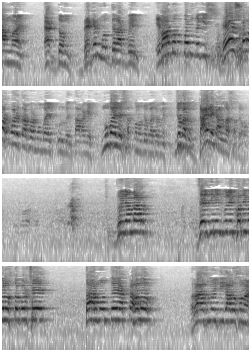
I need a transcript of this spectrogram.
আর নয় একদম ব্যাগের মধ্যে রাখবেন, এবাদত বন্দেগি শেষ হওয়ার পরে তারপর মোবাইল খুলবেন, তার আগে মোবাইলের সাথে কোনো যোগাযোগ নেই, যোগাযোগ ডাইরেক্ট আল্লাহর সাথে হবে। দুই নাম্বার যে জিনিসগুলি ক্ষতিগ্রস্ত করছে, তার মধ্যে একটা হল রাজনৈতিক আলোচনা।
